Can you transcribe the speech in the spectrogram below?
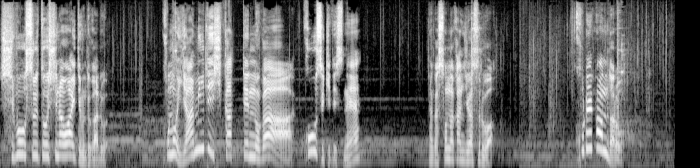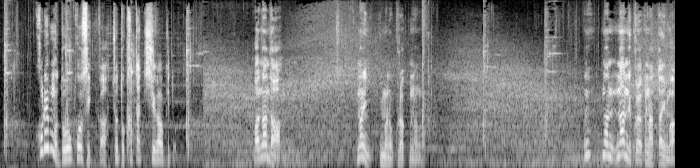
死亡すると失うアイテムとかあるわ。この闇で光ってんのが鉱石ですね。なんかそんな感じがするわ。これなんだろう？これも銅鉱石か。ちょっと形違うけど。あ、なんだ？何今の暗くなるの？え？な、なんで暗くなった？今。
